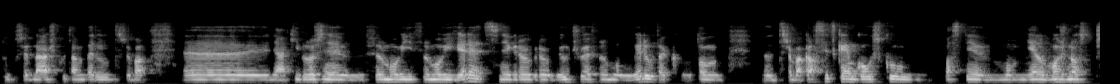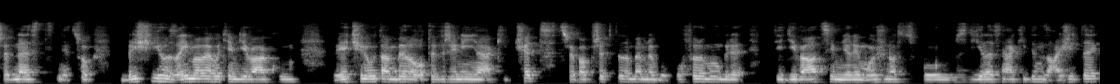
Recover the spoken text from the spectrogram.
tu přednášku tam vedl třeba e, nějaký vyloženě filmový, filmový vědec, někdo, kdo vyučuje filmovou vědu, tak o tom eh, třeba klasickém kousku vlastně měl možnost přednést něco bližšího, zajímavého těm divákům. Většinou tam byl otevřený nějaký chat, třeba před filmem nebo po filmu, kde ti diváci měli možnost spolu sdílet nějaký ten zážitek.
